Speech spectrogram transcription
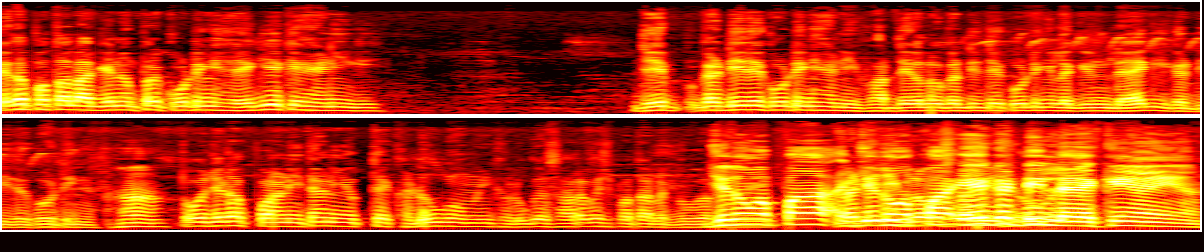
ਇਹਦਾ ਪਤਾ ਲੱਗ ਜਾਣਾ ਪਰ ਕੋਟਿੰਗ ਹੈਗੀ ਹੈ ਕਿ ਹੈ ਨਹੀਂਗੀ ਜੇ ਗੱਡੀ ਦੇ ਕੋਟਿੰਗ ਹੈ ਨਹੀਂ ਫਰਜ਼ ਕਰੋ ਗੱਡੀ ਤੇ ਕੋਟਿੰਗ ਲੱਗੀ ਨਹੀਂ ਲੈਗੀ ਗੱਡੀ ਤੇ ਕੋਟਿੰਗ ਹਾਂ। ਤੋ ਜਿਹੜਾ ਪਾਣੀ ਧਾਣੀ ਉੱਤੇ ਖੜੂਗਾ ਉਵੇਂ ਹੀ ਖੜੂਗਾ ਸਾਰਾ ਕੁਝ ਪਤਾ ਲੱਗੂਗਾ। ਜਦੋਂ ਆਪਾਂ ਜਦੋਂ ਦੀ ਆਪਾਂ ਇਹ ਗੱਡੀ ਲੈ ਕੇ ਆਏ ਆ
